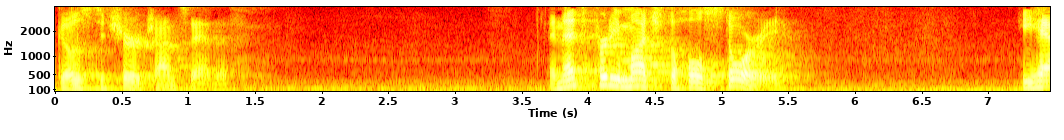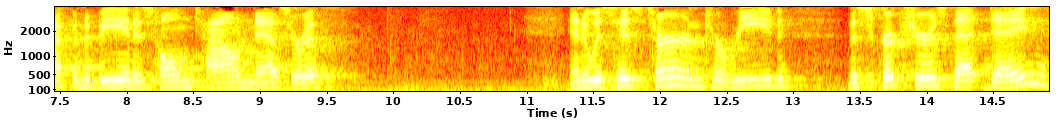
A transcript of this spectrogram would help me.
goes to church on Sabbath. And that's pretty much the whole story. He happened to be in his hometown, Nazareth. And it was his turn to read the scriptures that day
